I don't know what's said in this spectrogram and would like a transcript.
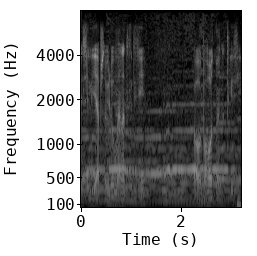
इसीलिए आप सभी लोग मेहनत कीजिए। और बहुत मेहनत कीजिए।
